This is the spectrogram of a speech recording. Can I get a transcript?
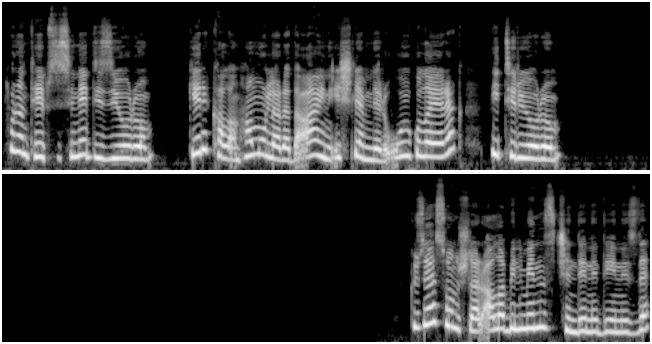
fırın tepsisine diziyorum. Geri kalan hamurlara da aynı işlemleri uygulayarak bitiriyorum. Güzel sonuçlar alabilmeniz için denediğinizde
